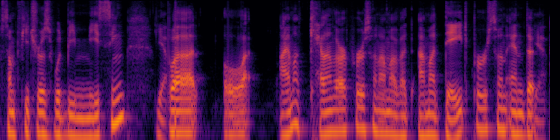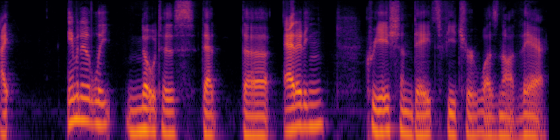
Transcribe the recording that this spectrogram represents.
some features would be missing. Yeah. But i'm a calendar person. I'm a I'm a date person, and the, Yeah. I immediately noticed that the editing creation dates feature was not there.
